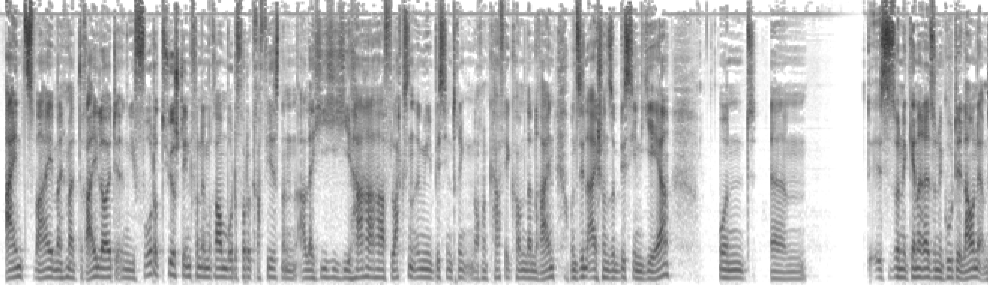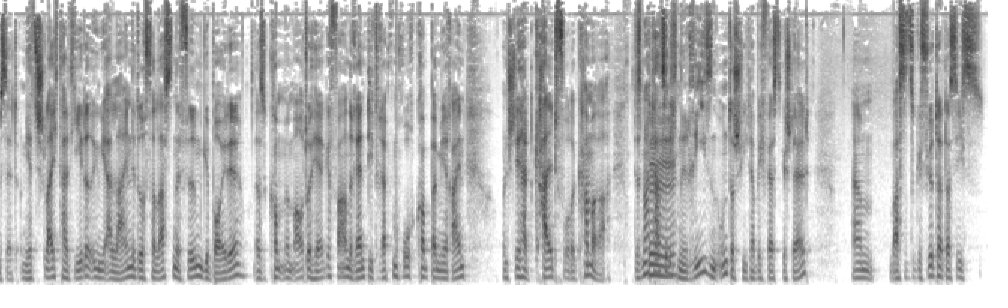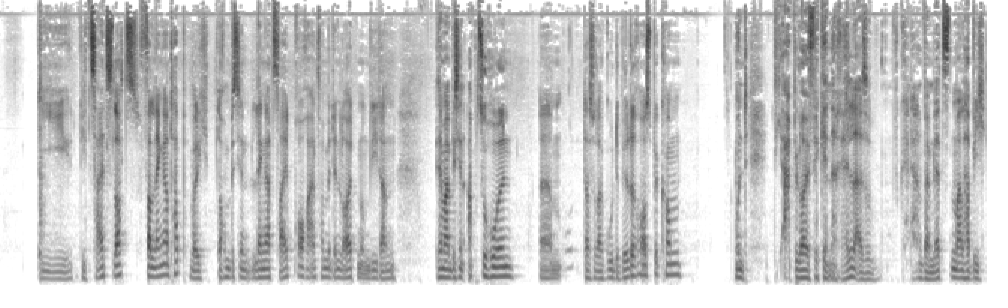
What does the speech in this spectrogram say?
ein, zwei, manchmal drei Leute irgendwie vor der Tür stehen von dem Raum, wo du fotografierst, dann alle hihihi, hahaha, flachsen irgendwie ein bisschen, trinken noch einen Kaffee, kommen dann rein und sind eigentlich schon so ein bisschen yeah. Und ähm, ist so eine generell so eine gute Laune am Set. Und jetzt schleicht halt jeder irgendwie alleine durch verlassene Filmgebäude, also kommt mit dem Auto hergefahren, rennt die Treppen hoch, kommt bei mir rein und steht halt kalt vor der Kamera. Das macht mhm. tatsächlich einen riesen Unterschied, habe ich festgestellt. Ähm, was dazu geführt hat, dass ich die, die Zeitslots verlängert habe, weil ich doch ein bisschen länger Zeit brauche, einfach mit den Leuten, um die dann ich sag mal, ein bisschen abzuholen, ähm, dass wir da gute Bilder rausbekommen. Und die Abläufe generell, also keine Ahnung, beim letzten Mal habe ich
